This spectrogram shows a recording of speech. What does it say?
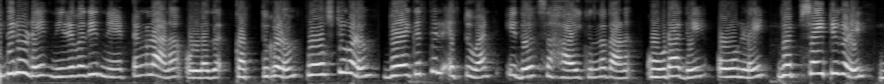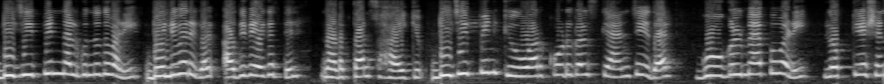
ഇതിലൂടെ നിരവധി നേട്ടങ്ങളാണ് ഉള്ളത്. കത്തുകളും പോസ്റ്റുകളും വേഗത്തിൽ എത്തുവാൻ ഇത് സഹായിക്കുന്നതാണ്. കൂടാതെ ഓൺലൈൻ വെബ്സൈറ്റുകളിൽ ഡിജി പിൻ നൽകുന്നത് വഴി ഡെലിവറികൾ അതിവേഗത്തിൽ നടത്താൻ സഹായിക്കും. ഡിജി പിൻ ക്യു ആർ കോഡുകൾ സ്കാൻ ചെയ്താൽ ഗൂഗിൾ മാപ്പ് വഴി ലൊക്കേഷൻ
